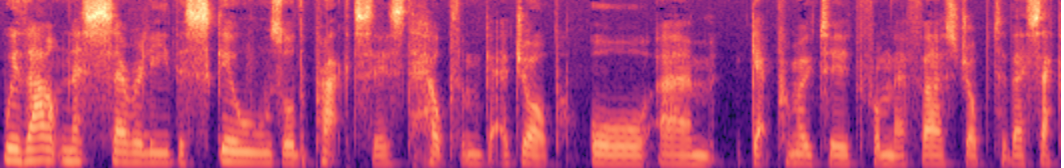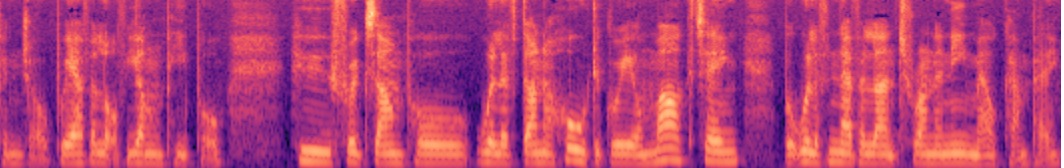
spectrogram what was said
without necessarily the skills or the practices to help them get a job or um, get promoted from their first job to their second job. We have a lot of young people who, for example, will have done a whole degree on marketing but will have never learnt to run an email campaign.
